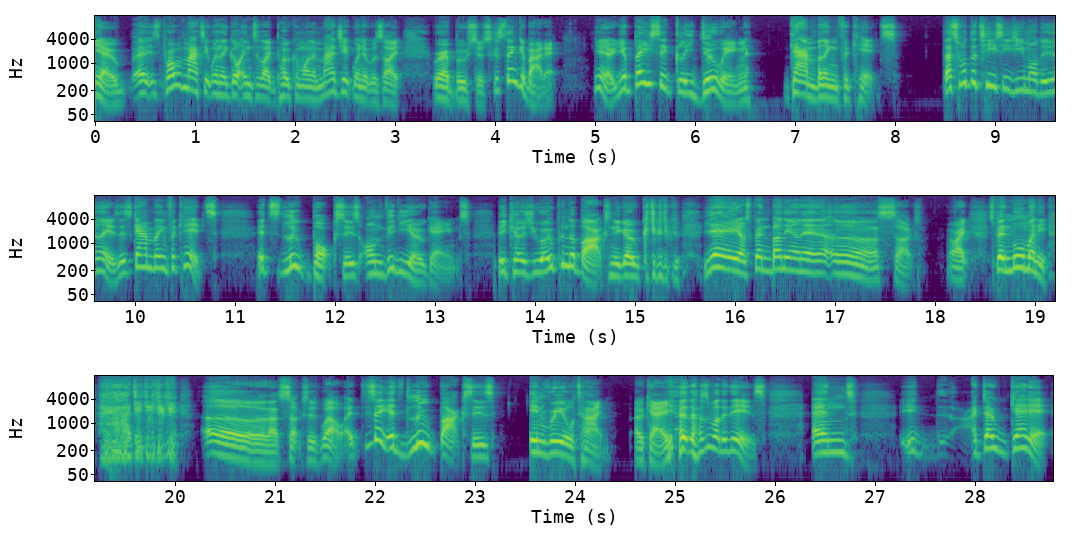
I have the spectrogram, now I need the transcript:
You know, it's problematic when they got into like Pokemon and Magic when it was like rare boosters. Because think about it, you know, you're basically doing gambling for kids. That's what the TCG model is. It's gambling for kids. It's loot boxes on video games because you open the box and you go, "Yay! I've spent money on it. Oh, that sucks." All right, spend more money. oh, that sucks as well. Say it's loot boxes in real time. Okay, that's what it is, and it, I don't get it.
